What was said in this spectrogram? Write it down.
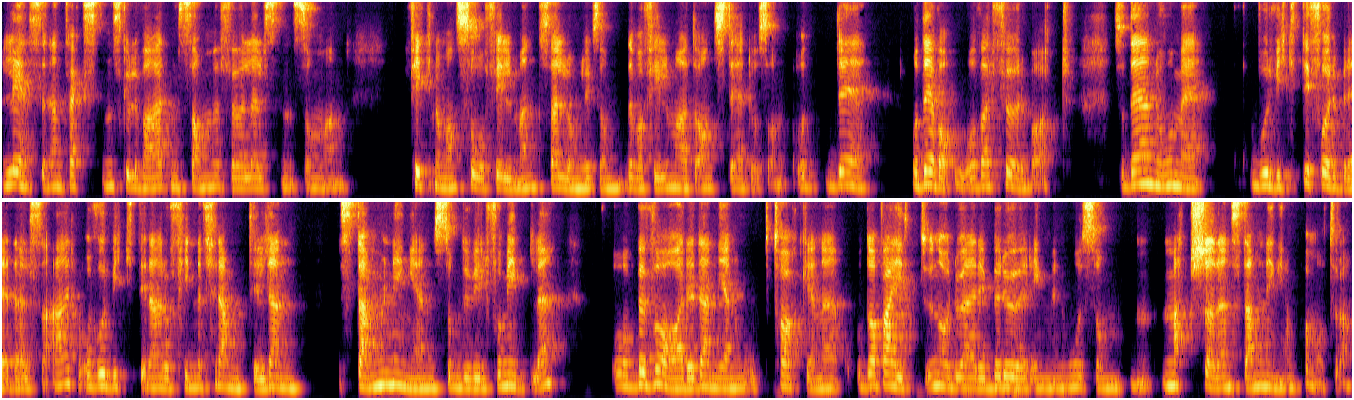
leser den teksten, skulle være den samme følelsen som man fikk når man så filmen, selv om liksom det var filma et annet sted. Og sånn. Og og det var overførbart. Så det er noe med hvor viktig forberedelse er, og hvor viktig det er å finne frem til den stemningen som du vil formidle, og bevare den gjennom opptakene. Og da veit du når du er i berøring med noe som matcher den stemningen, på en måte. da.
